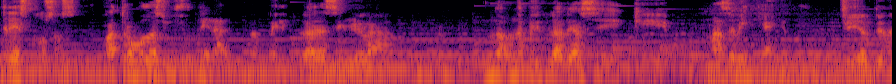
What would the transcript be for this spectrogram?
tres cosas. Cuatro bodas y un funeral. Una película de hace... Gran- Una, una película de hace que más de 20 años. Sí, él tiene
